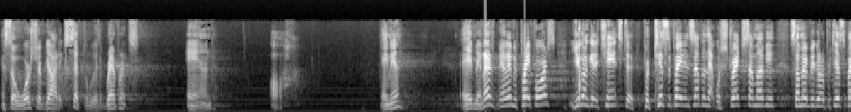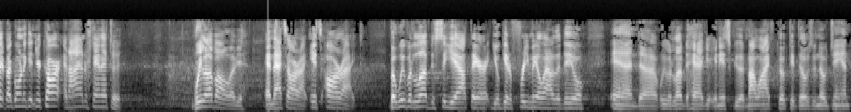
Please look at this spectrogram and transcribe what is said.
And so worship God acceptably with reverence and awe. Amen. Amen. Let, let, me pray for us. You're going to get a chance to participate in something that will stretch some of you. Some of you are going to participate by going to get in your car, and I understand that too. We love all of you. And that's all right. It's all right. But we would love to see you out there. You'll get a free meal out of the deal, and uh, we would love to have you. And it's good. My wife cooked it. Those who know Jan,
